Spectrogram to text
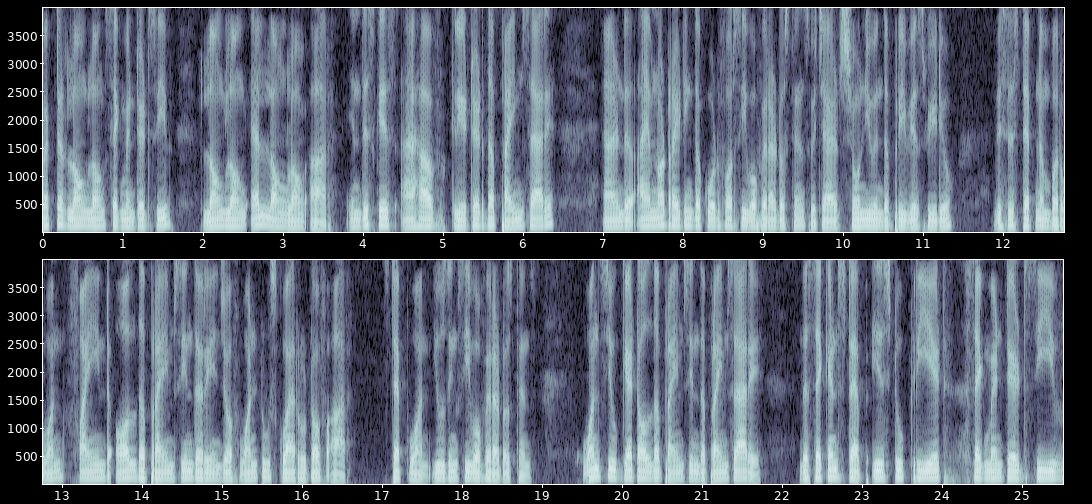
vector long long segmented sieve long long L long long R. In this case I have created the primes array and I am not writing the code for sieve of Eratosthenes which I had shown you in the previous video. This is step number 1 find all the primes in the range of 1 to square root of r. Step 1 using sieve of Eratosthenes. Once you get all the primes in the primes array the second step is to create segmented sieve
